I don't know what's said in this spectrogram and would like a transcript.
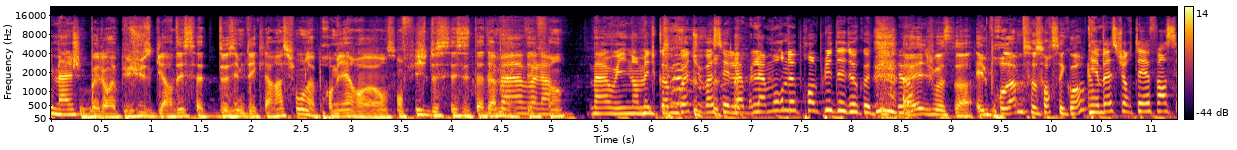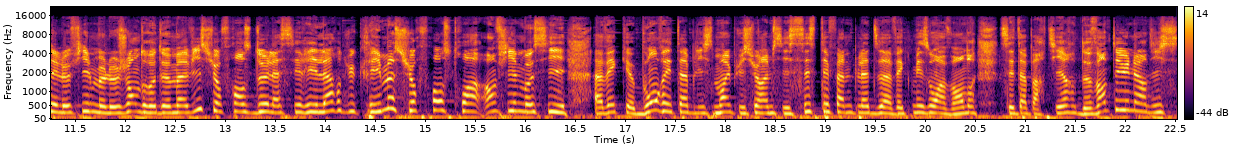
image. Bah, il aurait pu juste garder cette deuxième déclaration. La première, euh, on s'en fiche de ces états d'âme Bah, voilà. TF1. Bah oui, non mais comme quoi, tu vois, c'est la- l'amour ne prend plus des deux côtés. Tu vois Ouais, je vois ça. Et le programme ce soir, c'est quoi? Et bah sur TF1, c'est le film Le gendre de ma vie. Sur France 2, la série L'art du crime. Sur France 3, un film aussi avec Bon rétablissement. Et puis sur M6, c'est Stéphane Plaza avec Maison à vendre. C'est à partir de 21h10.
